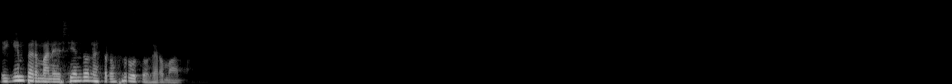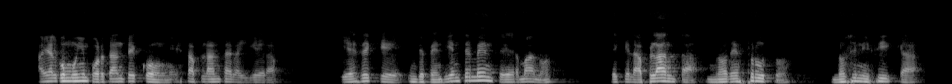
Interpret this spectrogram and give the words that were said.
siguen permaneciendo nuestros frutos, hermanos. hay algo muy importante con esta planta de la higuera, y es de que independientemente, hermanos, de que la planta no dé fruto, no significa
